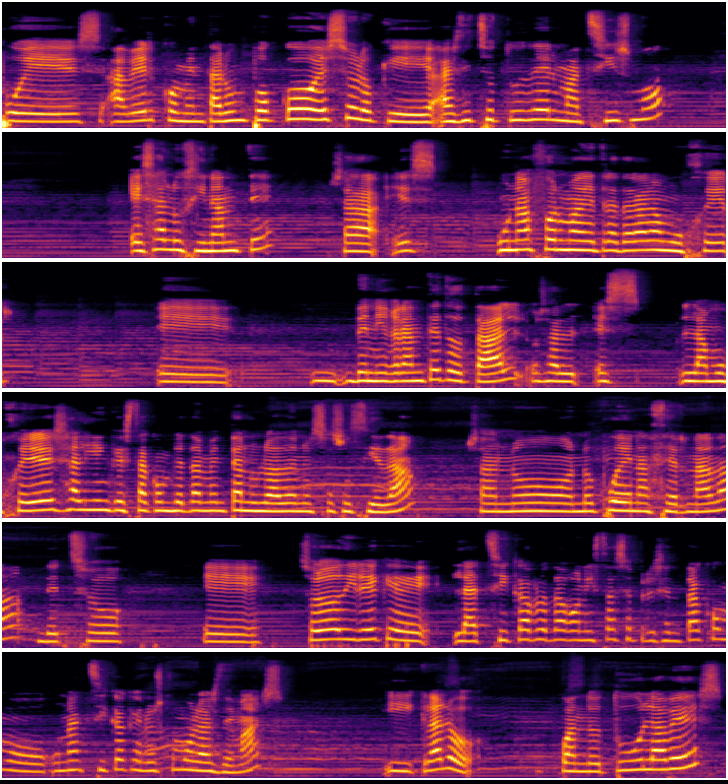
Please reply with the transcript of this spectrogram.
Pues, a ver, comentar un poco eso, lo que has dicho tú del machismo. Es alucinante. O sea, es una forma de tratar a la mujer eh, denigrante total. O sea, es, la mujer es alguien que está completamente anulado en nuestra sociedad. O sea, no, no pueden hacer nada. De hecho, eh, solo diré que la chica protagonista se presenta como una chica que no es como las demás. Y claro, cuando tú la ves,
